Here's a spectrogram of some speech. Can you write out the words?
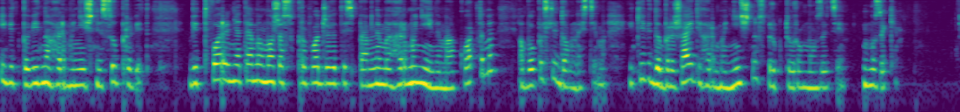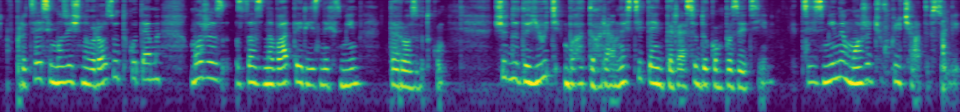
і відповідно гармонічний супровід. Відтворення теми може супроводжуватись певними гармонійними акордами або послідовностями, які відображають гармонічну структуру музиці, музики. В процесі музичного розвитку теми може зазнавати різних змін та розвитку, що додають багатогранності та інтересу до композиції. Ці зміни можуть включати в собі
